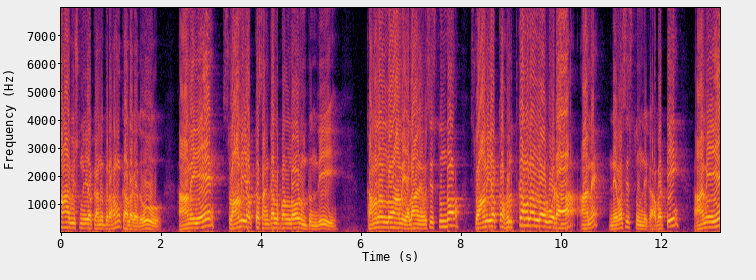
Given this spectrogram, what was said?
మహావిష్ణువు యొక్క అనుగ్రహం కలగదు. ఆమెయే స్వామి యొక్క సంకల్పంలో ఉంటుంది. కమలంలో ఆమె ఎలా నివసిస్తుందో స్వామి యొక్క హృత్కమలంలో కూడా ఆమె నివసిస్తుంది కాబట్టి ఆమెయే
